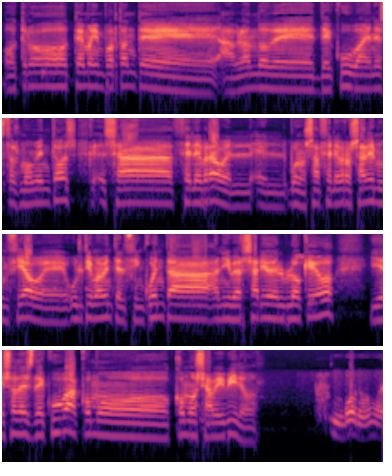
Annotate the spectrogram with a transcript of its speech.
Otro tema importante, hablando de, Cuba en estos momentos, se ha celebrado el, bueno, se ha celebrado, se ha denunciado últimamente el 50 aniversario del bloqueo y eso desde Cuba, ¿cómo, cómo se ha vivido? Bueno,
